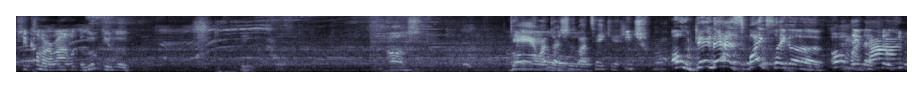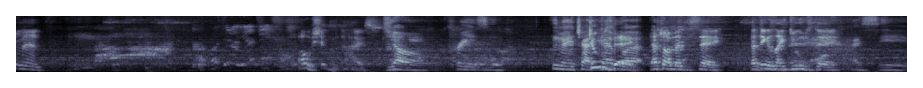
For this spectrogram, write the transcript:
she coming around with the loop de loop. Oh, sh- damn! I thought she was about to take it. He tr- oh damn, that has spikes like a Oh my thing that killed God. Superman. Oh shit, Nice. Yo, crazy. This man tried Doomsday. to uh, That's what I meant to say. That thing is like Doomsday. Yeah, I see.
